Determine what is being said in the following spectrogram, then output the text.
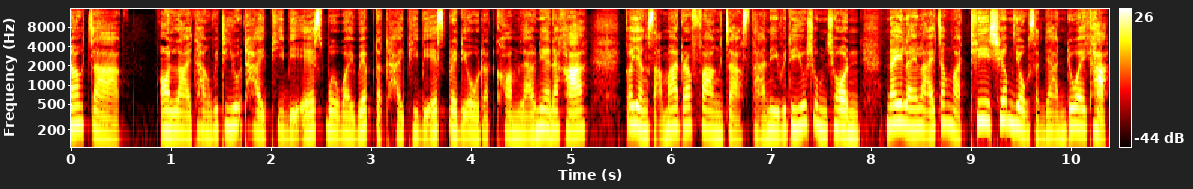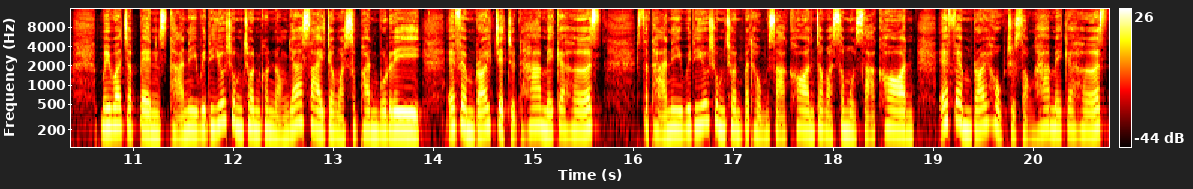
นอกจาก ออนไลน์ทางวิทยุไทย PBS www.thaipbsradio.com แล้วเนี่ยนะคะ ก็ยังสามารถรับฟังจากสถานีวิทยุชุมชน ในหลาย ๆ จังหวัดที่เชื่อมโยงสัญญาณด้วยค่ะ ไม่ว่าจะเป็นสถานีวิทยุชุมชนคนหนองย่าไซจังหวัดสุพรรณบุรี FM 107.5เมกะเฮิรตซ์สถานีวิทยุชุมชนปฐมสาคร จังหวัดสมุทรสาคร FM 106.25เมกะเฮิรตซ์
